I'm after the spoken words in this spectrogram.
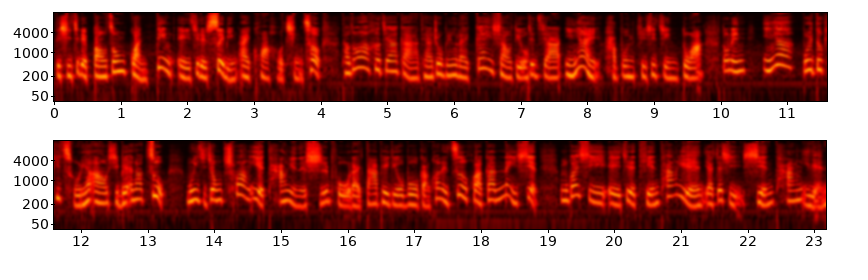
就是这个包装罐顶的，这个说明爱看好清楚。头拄啊，好佳甲听众朋友来介绍到，这家营养的学问其实真大。当然，鱼啊，买倒去厝了后是要安怎煮，每一种创意汤圆的食谱来搭配掉无共款的做法甲内馅，不管是诶这个甜汤圆，也者是咸汤圆，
